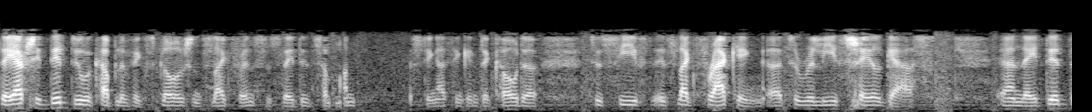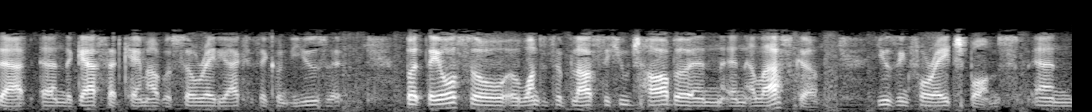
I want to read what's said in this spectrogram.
they actually did do a couple of explosions. Like for instance, they did some testing, I think, in Dakota, to see if it's like fracking uh, to release shale gas and they did that, and the gas that came out was so radioactive they couldn't use it. But they also uh, wanted to blast a huge harbor in, in Alaska using 4H bombs, and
